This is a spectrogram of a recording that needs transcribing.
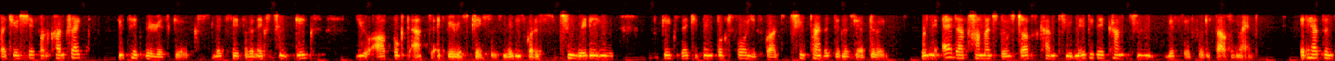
but you're a chef on contract, you take various gigs. Let's say for the next two gigs, you are booked up at various places. Maybe you've got a, two wedding gigs that you've been booked for. You've got two private dinners you're doing. When you add up how much those jobs come to, maybe they come to, let's say, 40,000 Rand. It happens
